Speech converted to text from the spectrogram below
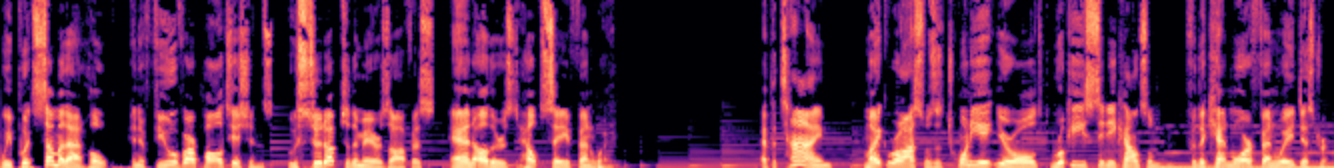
We put some of that hope in a few of our politicians who stood up to the mayor's office and others to help save Fenway. At the time, Mike Ross was a 28 year old rookie city councilman for the Kenmore Fenway district.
